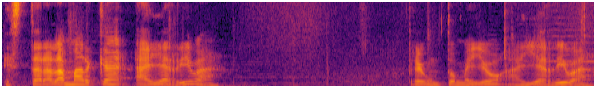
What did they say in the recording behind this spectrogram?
¿Estará la marca ahí arriba? Pregúntome yo, ahí arriba.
